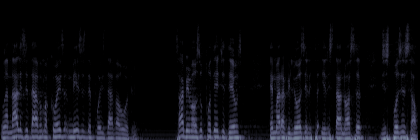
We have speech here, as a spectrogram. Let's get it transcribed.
o análise dava uma coisa, meses depois dava outra. Sabe, irmãos, o poder de Deus é maravilhoso, ele, ele está à nossa disposição.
